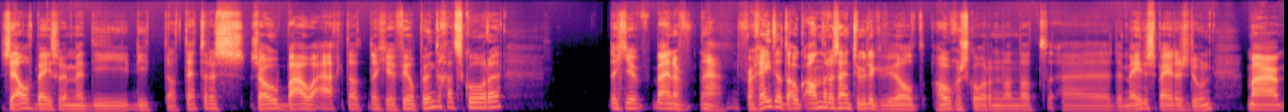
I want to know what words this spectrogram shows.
zelf bezig bent met die, die, dat Tetris zo bouwen eigenlijk, dat, dat je veel punten gaat scoren. Dat je bijna nou ja, vergeet dat er ook anderen zijn. Tuurlijk, je wilt hoger scoren dan dat eh, de medespelers doen. Maar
